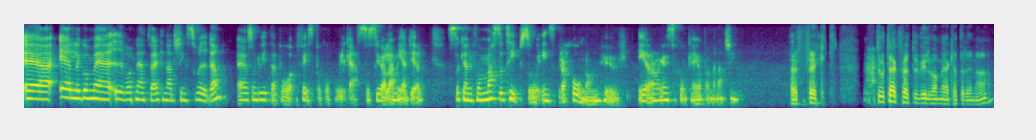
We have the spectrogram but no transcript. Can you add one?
Eh, eller gå med i vårt nätverk Nudging Sweden eh, som du hittar på Facebook och olika sociala medier. Så kan du få massa tips och inspiration om hur er organisation kan jobba med nudging. Perfekt. Stort tack för att du ville vara med Katarina.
